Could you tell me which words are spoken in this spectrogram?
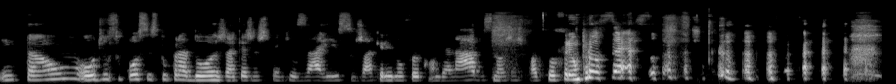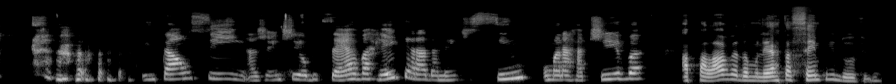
Então, ou de um suposto estuprador, já que a gente tem que usar isso, já que ele não foi condenado, senão a gente pode sofrer um processo. então, sim, a gente observa reiteradamente, sim, uma narrativa. A palavra da mulher está sempre em dúvida.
